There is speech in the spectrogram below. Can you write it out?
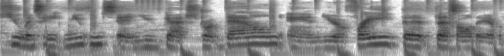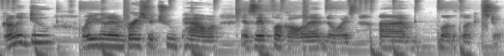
humans hate mutants and you got struck down and you're afraid that that's all they're ever to do? Or you're to embrace your true power and say, fuck all that noise, I'm motherfucking Storm.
